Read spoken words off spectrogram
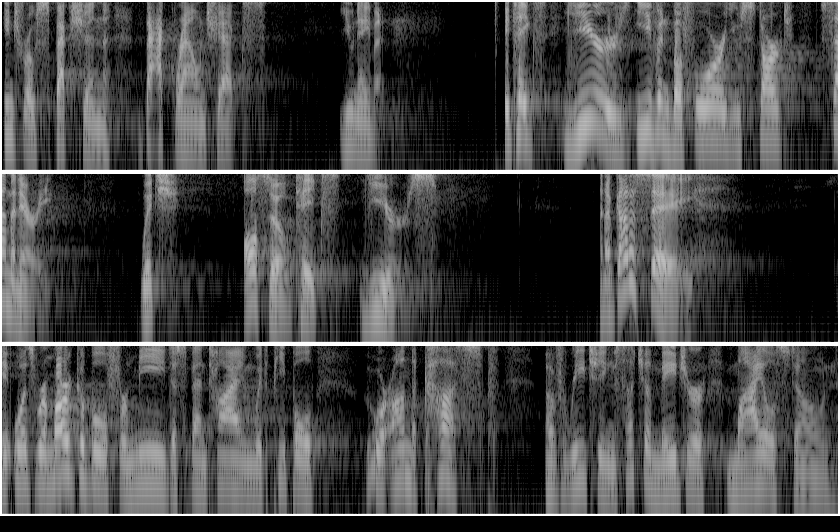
introspection, background checks, you name it. It takes years even before you start seminary, which also takes years. And I've got to say, it was remarkable for me to spend time with people who are on the cusp of reaching such a major milestone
